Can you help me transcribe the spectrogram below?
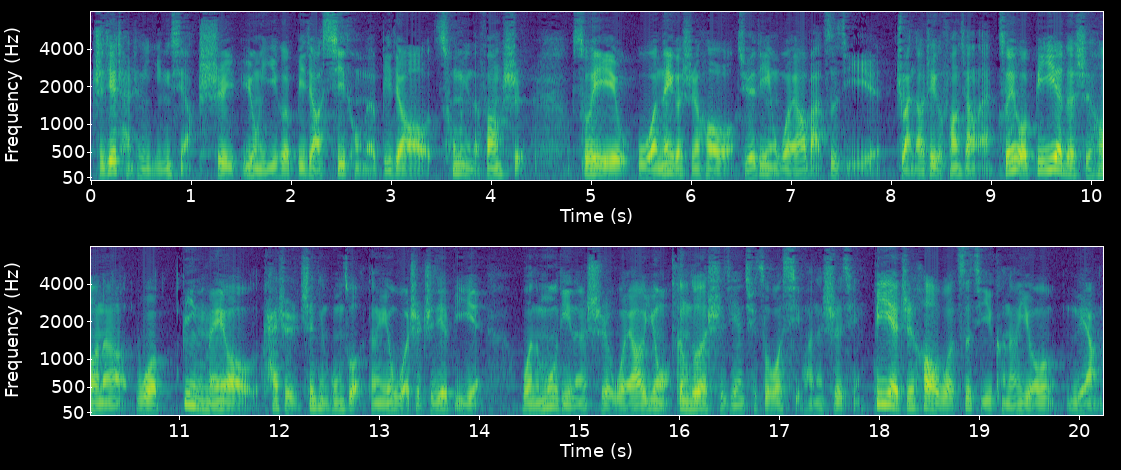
直接产生影响，是用一个比较系统的、比较聪明的方式。所以我那个时候决定我要把自己转到这个方向来。所以我毕业的时候呢，我并没有开始申请工作，等于我是直接毕业。我的目的呢是我要用更多的时间去做我喜欢的事情。毕业之后，我自己可能有两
